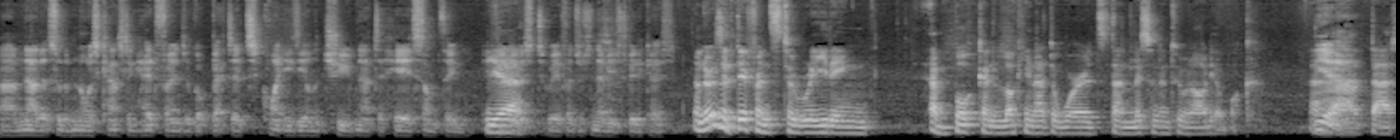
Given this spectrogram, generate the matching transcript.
Um, now that sort of noise cancelling headphones have got better, it's quite easy on the tube now to hear something if Yeah. you listen to earphones, which never used to be the case. And there is a difference to reading a book and looking at the words than listening to an audiobook. Uh, Yeah. That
